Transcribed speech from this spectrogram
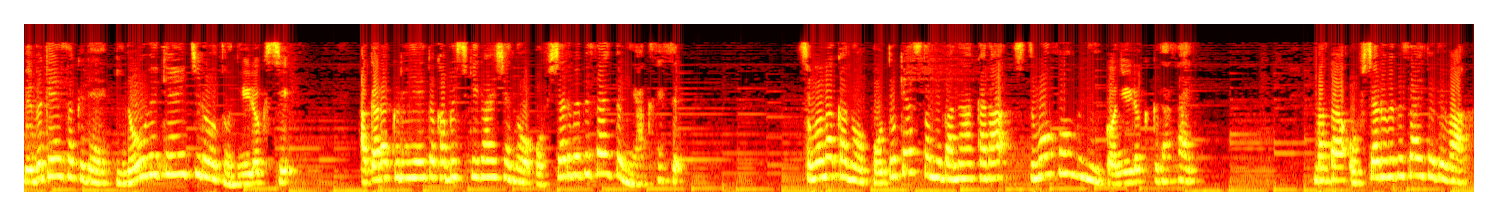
ウェブ検索で井上健一郎と入力し、アカラクリエイト株式会社のオフィシャルウェブサイトにアクセス。その中のポッドキャストのバナーから質問フォームにご入力ください。また、オフィシャルウェブサイトでは、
